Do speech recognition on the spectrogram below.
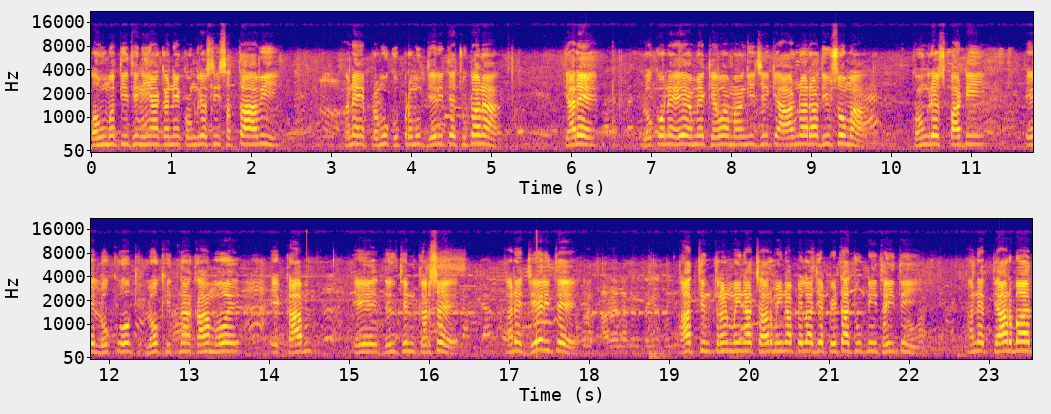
બહુમતીથી અહીંયા કને કોંગ્રેસની સત્તા આવી અને પ્રમુખ, ઉપપ્રમુખ જે રીતે ચૂંટાણા, ત્યારે લોકોને એ અમે કહેવા માંગીએ છીએ કે આવનારા દિવસોમાં કોંગ્રેસ પાર્ટી એ લોકો લોકહિતના કામ હોય, એ કામ એ દિલથી કરશે. અને જે રીતે આજથી ત્રણ મહિના, ચાર મહિના પહેલાં જે પેટા ચૂંટણી થઈ હતી અને ત્યારબાદ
